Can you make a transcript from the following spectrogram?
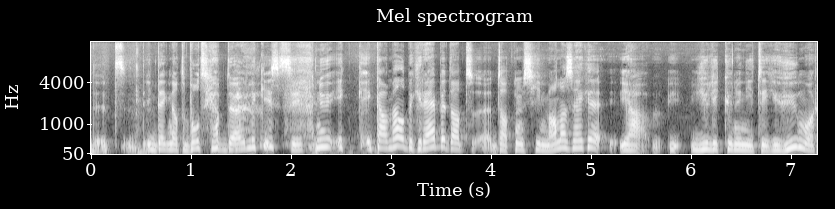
het, ik denk dat de boodschap duidelijk is. Zeker. Nu, ik, ik kan wel begrijpen dat, dat misschien mannen zeggen ja, jullie kunnen niet tegen humor.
